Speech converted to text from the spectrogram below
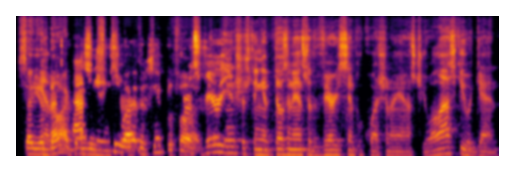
So your yeah, diagram is too oversimplified. It's very interesting. It doesn't answer the very simple question I asked you. I'll ask you again.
